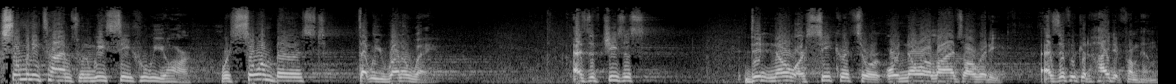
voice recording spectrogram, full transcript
So many times when we see who we are, we're so embarrassed that we run away. As if Jesus didn't know our secrets or, or know our lives already, as if we could hide it from him.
